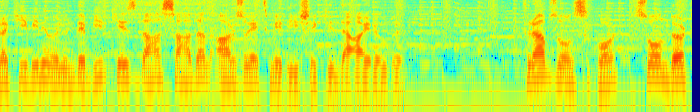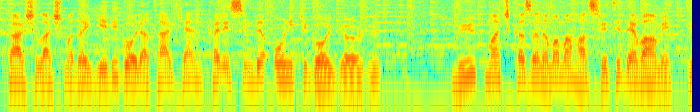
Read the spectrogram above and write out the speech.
rakibini önünde bir kez daha sahadan arzu etmediği şekilde ayrıldı. Trabzonspor, son 4 karşılaşmada 7 gol atarken kalesinde 12 gol gördü. Büyük maç kazanamama hasreti devam etti.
